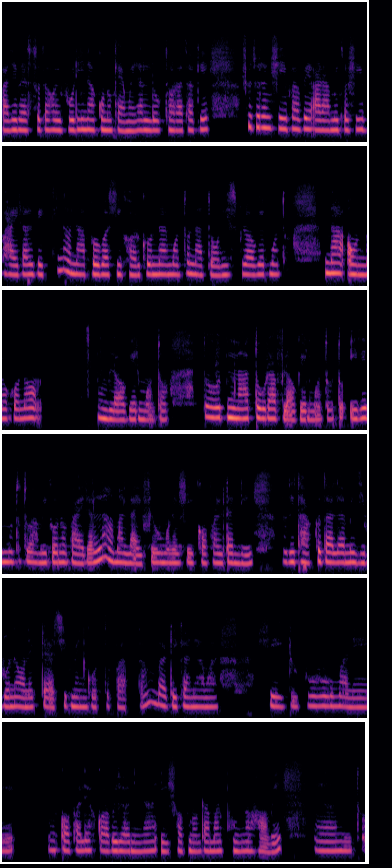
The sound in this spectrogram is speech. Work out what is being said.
কাজে ব্যস্ততা হয়ে পড়ি, না কোনো ক্যামেরার লোক ধরা থাকে। সুতরাং সেইভাবে, আর আমি তো সেই ভাইরাল ব্যক্তি না না প্রবাসী ঘরকন্নার মতো, না তরিস ব্লগের মতো, না অন্য কোনো ব্লগের মতো। তো না তোরা ব্লগের মতো। তো এদের মতো তো আমি কোনো ভাইরাল না, আমার লাইফেও মনে হয় সেই কপালটা নেই। যদি থাকতো তাহলে আমি জীবনে অনেকটা অ্যাচিভমেন্ট করতে পারতাম। বাট এখানে আমার সেইটুকু মানে কপালে কবে জানি না এই স্বপ্নটা আমার পূর্ণ হবে। তো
